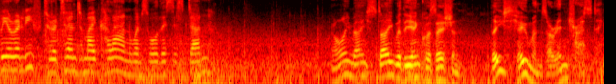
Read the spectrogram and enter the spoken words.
be a relief to return to my clan once all this is done. I may stay with the Inquisition. These humans are interesting.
